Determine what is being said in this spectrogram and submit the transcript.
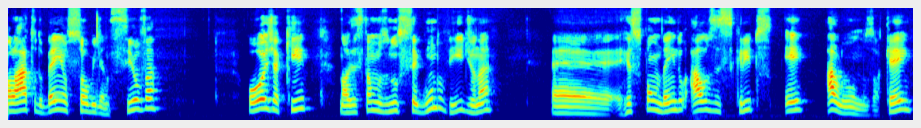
Olá, tudo bem? Eu sou William Silva. Hoje aqui nós estamos no segundo vídeo, né? É, respondendo aos inscritos e alunos, ok?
